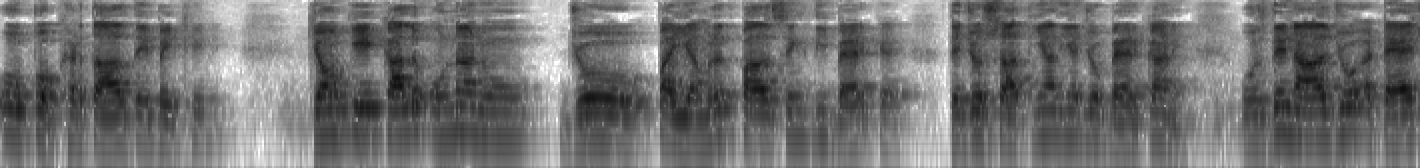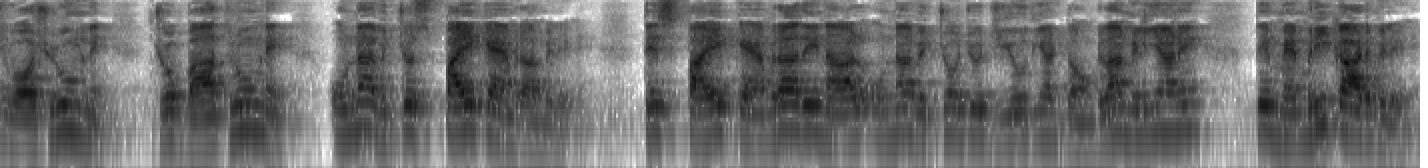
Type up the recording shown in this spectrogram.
ਉਹ ਭੁੱਖ ਹੜਤਾਲ ਤੇ ਬੈਠੇ ਨੇ। ਕਿਉਂਕਿ ਕੱਲ ਉਹਨਾਂ ਨੂੰ ਜੋ ਭਾਈ ਅਮਰਤਪਾਲ ਸਿੰਘ ਦੀ ਬੈਰਕ ਹੈ ਤੇ ਜੋ ਸਾਥੀਆਂ ਦੀਆਂ ਜੋ ਬੈਰਕਾਂ ਨੇ, ਉਸ ਦੇ ਨਾਲ ਜੋ ਅਟੈਚ ਵਾਸ਼ਰੂਮ ਨੇ, ਜੋ ਬਾਥਰੂਮ ਨੇ, ਉਹਨਾਂ ਵਿੱਚੋਂ ਸਪਾਈ ਕੈਮਰਾ ਮਿਲੇ ਨੇ। ਤੇ ਸਪਾਈ ਕੈਮਰਾ ਦੇ ਨਾਲ ਉਹਨਾਂ ਵਿੱਚੋਂ ਜੋ ਜੀਓ ਦੀਆਂ ਡੋਂਗਲਾਂ ਮਿਲੀਆਂ ਨੇ ਤੇ ਮੈਮਰੀ ਕਾਰਡ ਮਿਲੇ ਨੇ।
